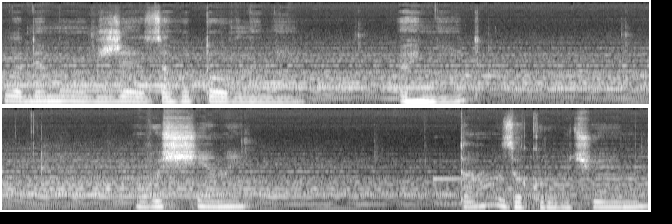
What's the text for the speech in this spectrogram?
кладемо вже заготовлений гніт вощений та закручуємо.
